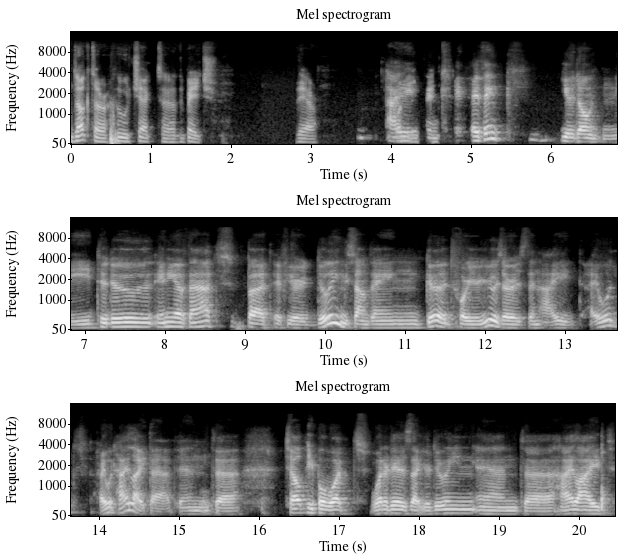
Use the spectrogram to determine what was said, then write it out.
doctor who checked uh, the page there? I think? I think you don't need to do any of that, but if you're doing something good for your users, then I I would I would highlight that and uh, tell people what what it is that you're doing and uh, highlight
